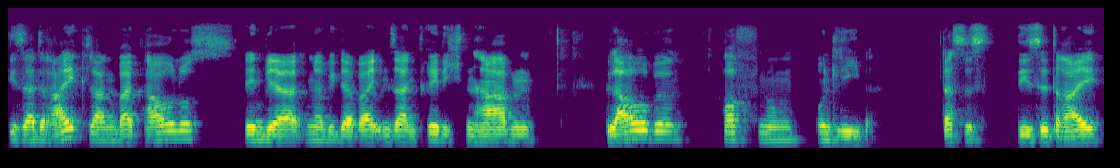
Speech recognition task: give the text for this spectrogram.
dieser Dreiklang bei Paulus, den wir immer wieder bei in seinen Predigten haben. Glaube, Hoffnung und Liebe. Das ist diese drei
